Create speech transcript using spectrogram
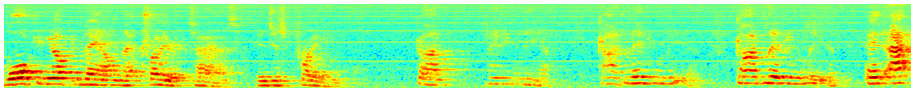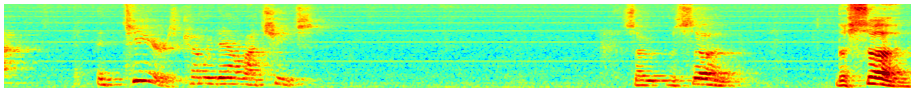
walking up and down that trailer at times and just praying, God, let him live. God, let him live. God, let him live. And I, and tears coming down my cheeks. So the son, the son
